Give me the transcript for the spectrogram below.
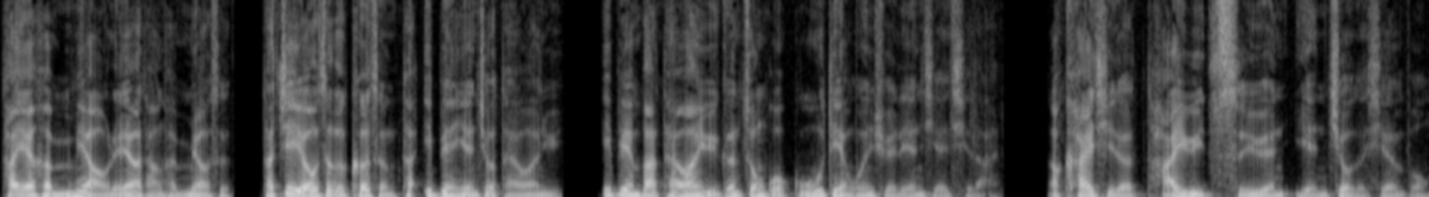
他也很妙。连雅堂很妙是，他借由这个课程，他一边研究台湾语，一边把台湾语跟中国古典文学连接起来，然后开启了台语词源研究的先锋。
